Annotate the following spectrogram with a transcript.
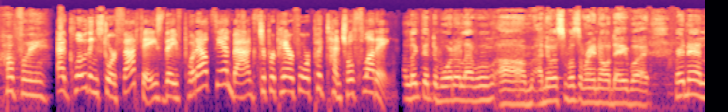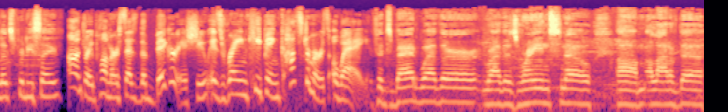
Hopefully. At clothing store Fatface, they've put out sandbags to prepare for potential flooding. I looked at the water level. Um, I know it's supposed to rain all day, but right now it looks pretty safe. Andre Plummer says the bigger issue is rain keeping customers away. If it's bad weather, whether it's rain, snow, um, a lot of the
